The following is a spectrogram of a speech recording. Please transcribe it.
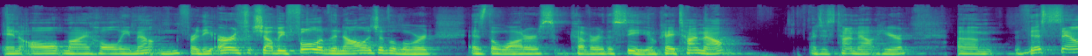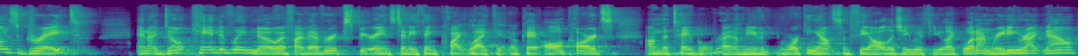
in all my holy mountain, for the earth shall be full of the knowledge of the Lord as the waters cover the sea. Okay, time out. I just time out here. Um, this sounds great, and I don't candidly know if I've ever experienced anything quite like it. Okay, all cards on the table, right? I'm even working out some theology with you. Like what I'm reading right now,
